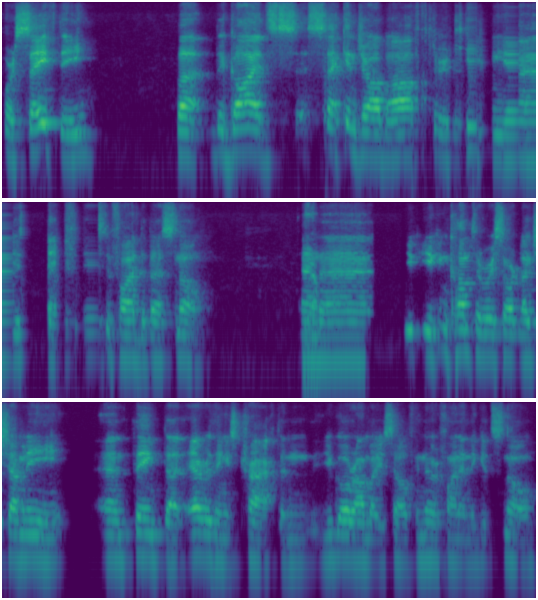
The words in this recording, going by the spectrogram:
for safety, but the guide's second job after keeping you safe is to find the best snow. And uh, you, you can come to a resort like Chamonix and think that everything is tracked and you go around by yourself and never find any good snow.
